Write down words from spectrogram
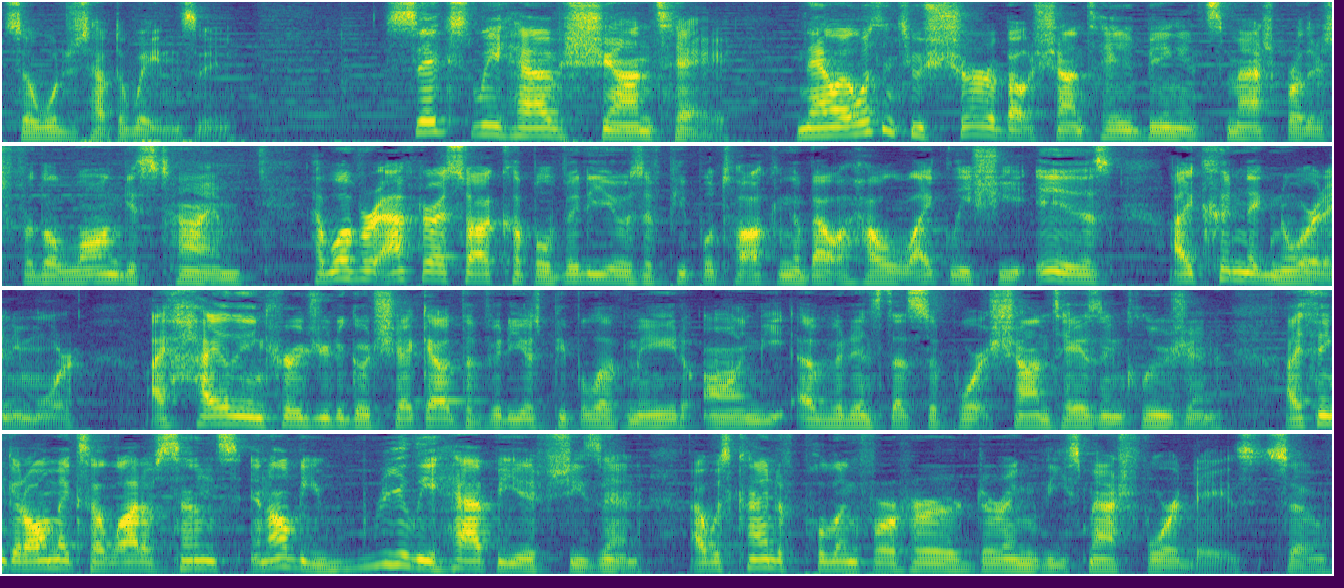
So we'll just have to wait and see. Sixth, we have Shantae. Now, I wasn't too sure about Shantae being in Smash Bros. for the longest time. However, after I saw a couple videos of people talking about how likely she is, I couldn't ignore it anymore. I highly encourage you to go check out the videos people have made on the evidence that support Shantae's inclusion. I think it all makes a lot of sense, and I'll be really happy if she's in. I was kind of pulling for her during the Smash 4 days, so...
